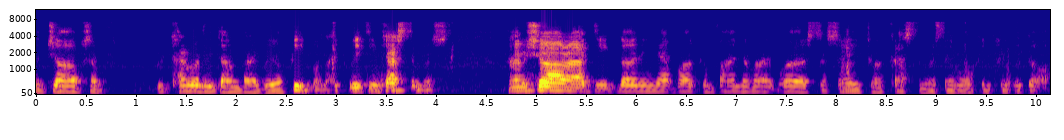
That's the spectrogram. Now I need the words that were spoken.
the jobs of currently done by real people, like greeting customers. I'm sure our deep learning network can find the right words to say to a customer as they walk in through the door.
